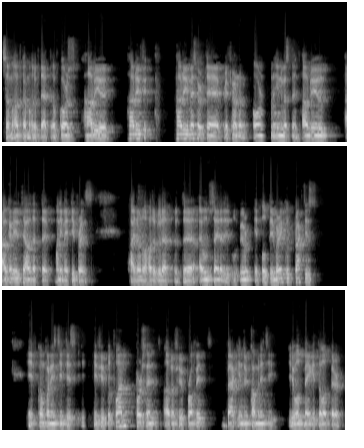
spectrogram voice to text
some outcome out of that. Of course, how do you how do you how do you measure the return on investment? How do you how can you tell that the money made difference? I don't know how to do that, but uh, I would say that it will be it will be very good practice if companies did this. If you put one percent out of your profit back into the community, you will make it a lot better.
